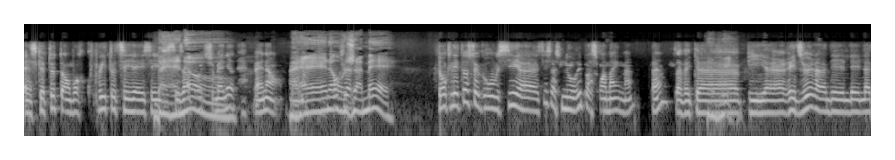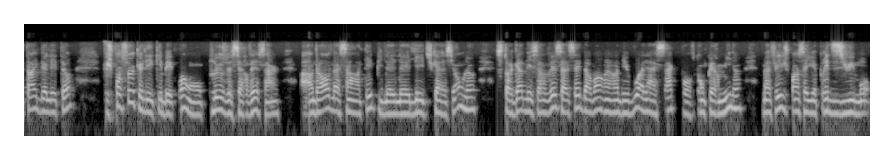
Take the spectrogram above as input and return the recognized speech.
est-ce que tout, on va recouper toutes ces, ces, Ben ces non. emplois de sous-ministres? Ben non. Ben Ben non, Donc, jamais. Donc, l'État se grossit, euh, tu sais, ça se nourrit par soi-même, hein? hein? Avec, euh, puis euh, réduire les- la taille de l'État. Puis je suis pas sûr que les Québécois ont plus de services, hein? En dehors de la santé puis l'éducation, là. Si tu regardes les services, essaie d'avoir un rendez-vous à la SAC pour ton permis, là. Ma fille, je pense, elle y a pris 18 mois.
